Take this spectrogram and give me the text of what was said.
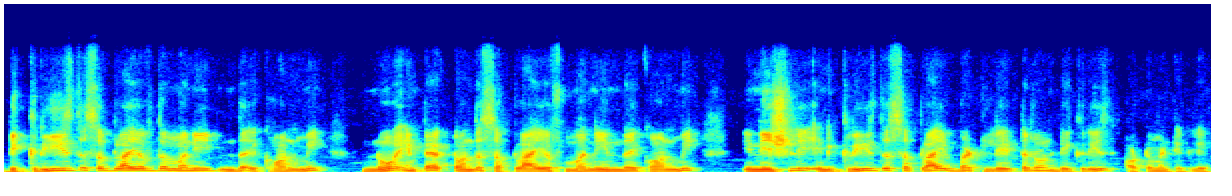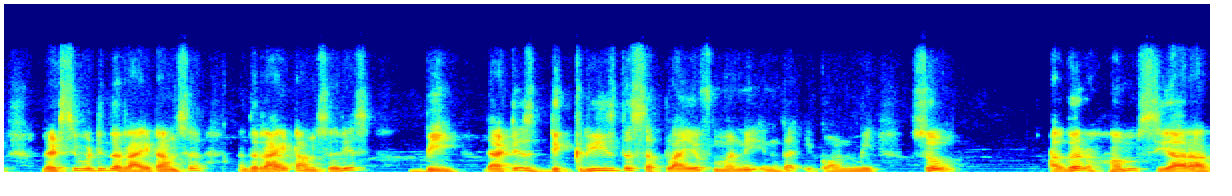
decrease the supply of the money in the economy no impact on the supply of money in the economy initially increase the supply but later on decrease automatically let's see what is the right answer and the right answer is b that is decrease the supply of money in the economy so अगर हम सी आर आर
